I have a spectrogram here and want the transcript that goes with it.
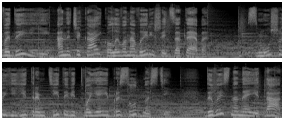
веди її, а не чекай, коли вона вирішить за тебе. Змушуй її тремтіти від твоєї присутності. Дивись на неї так,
